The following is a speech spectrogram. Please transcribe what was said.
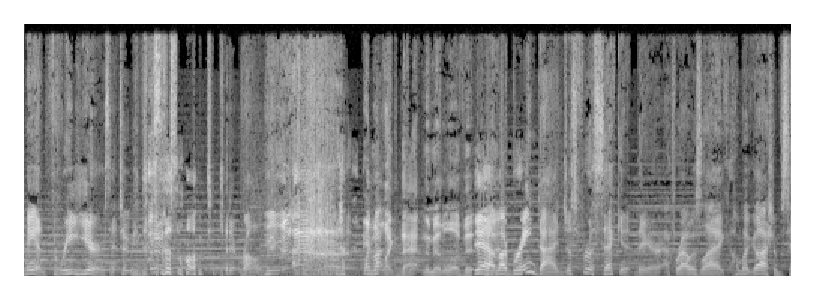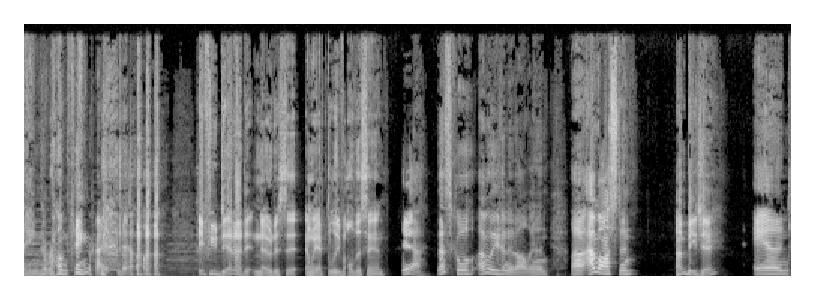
man, three years. It took me this, this long to get it wrong. you went like that in the middle of it. Yeah, but- my brain died just for a second there, where I was like, oh my gosh, I'm saying the wrong thing right now. if you did, I didn't notice it, and we have to leave all this in. yeah, that's cool. I'm leaving it all in. Uh, I'm Austin. I'm BJ. And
